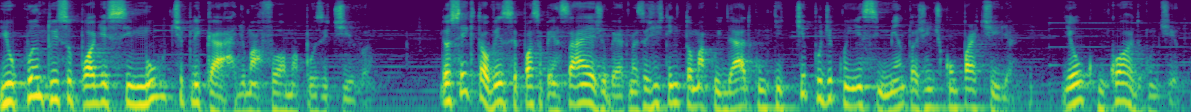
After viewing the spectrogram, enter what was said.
e o quanto isso pode se multiplicar de uma forma positiva. Eu sei que talvez você possa pensar, é Gilberto, mas a gente tem que tomar cuidado com que tipo de conhecimento a gente compartilha. Eu concordo contigo.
